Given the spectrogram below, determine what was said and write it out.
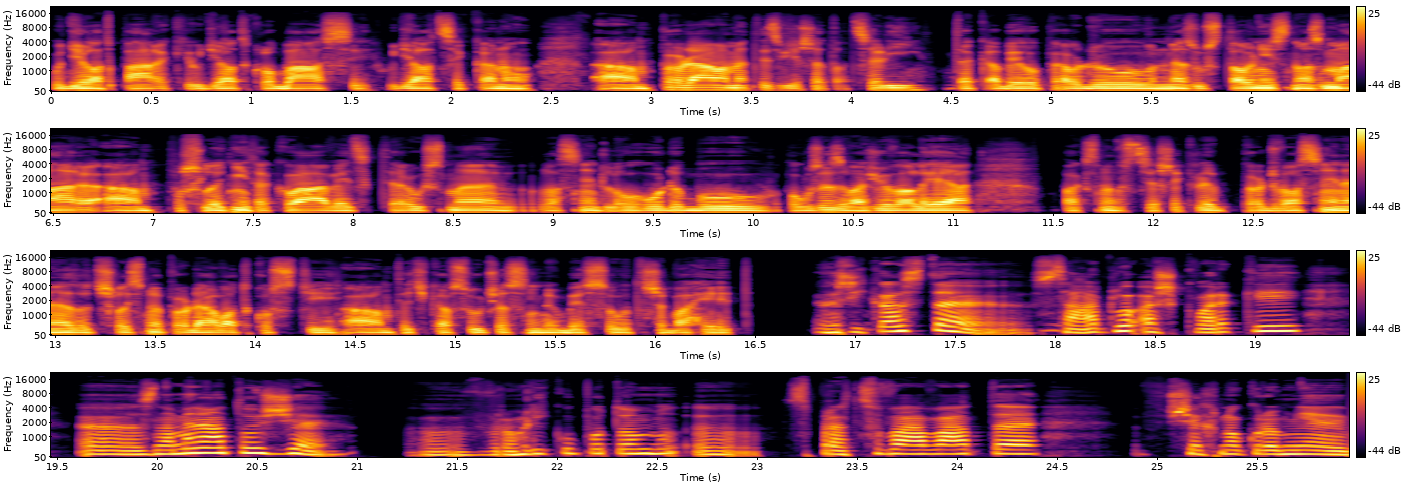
udělat párky, udělat klobásy, udělat sekanu. A prodáváme ty zvířata celý, tak aby opravdu nezůstal nic na zmar. A poslední taková věc, kterou jsme vlastně dlouhou dobu pouze zvažovali a pak jsme vlastně řekli, proč vlastně ne, začali jsme prodávat kosti a teďka v současné době jsou třeba hit. Říkal jste sádlo a škvarky, eh, znamená to, že eh, v rohlíku potom eh, zpracováváte všechno kromě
